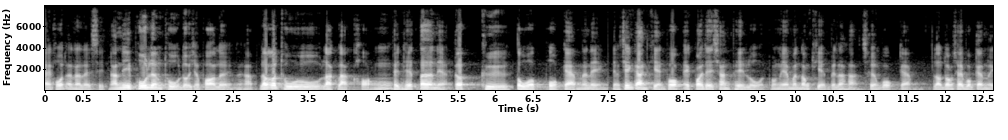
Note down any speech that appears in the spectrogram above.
and code analysis อันนี้พูดเรื่อง tool โดยเฉพาะเลยนะครับ แล้วก็ tool หลักๆของ Pen Tester เนี่ยก็คือตัวโปรแกรมนั่นเอง อย่างเช่นการเขียนพวก exploitation payload พวกนี้มันต้องเขียนเป็นลักษณะเชิงโปรแกรม เราต้องใช้โปรแกรมใน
